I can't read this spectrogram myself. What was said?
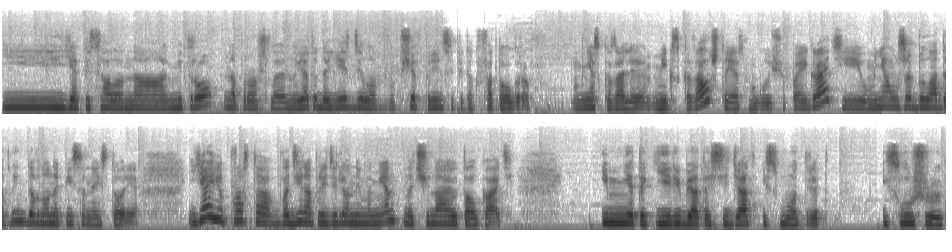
И я писала на метро на прошлое, но я туда ездила вообще, в принципе, как фотограф мне сказали, Мик сказал, что я смогу еще поиграть, и у меня уже была давным-давно написана история. я ее просто в один определенный момент начинаю толкать. И мне такие ребята сидят и смотрят, и слушают,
